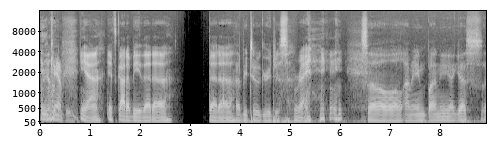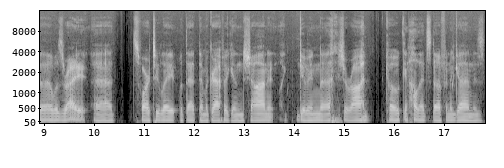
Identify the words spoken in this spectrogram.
it can't be. Yeah, it's gotta be that. Uh, that. Uh, That'd be too egregious. right. So I mean, Bunny, I guess, uh, was right. Uh, it's far too late with that demographic, and Sean like giving uh, Sherrod coke and all that stuff and a gun is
